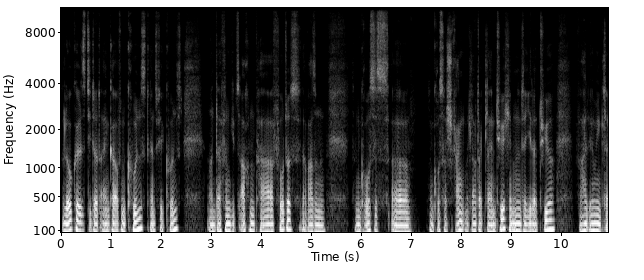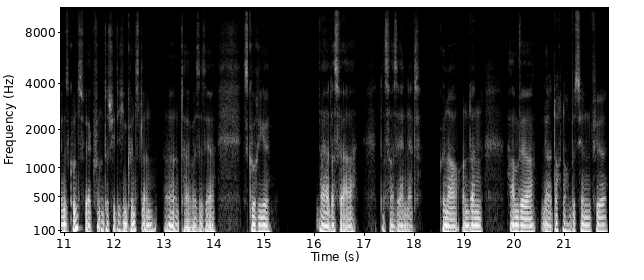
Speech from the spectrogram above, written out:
Locals, die dort einkaufen, Kunst, ganz viel Kunst. Und davon gibt's auch ein paar Fotos. Da war so ein, so ein großes äh, so ein großer Schrank mit lauter kleinen Türchen und hinter jeder Tür war halt irgendwie ein kleines Kunstwerk von unterschiedlichen Künstlern, äh, teilweise sehr skurril. Ja, das war, das war sehr nett. Genau. Und dann haben wir ja doch noch ein bisschen für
